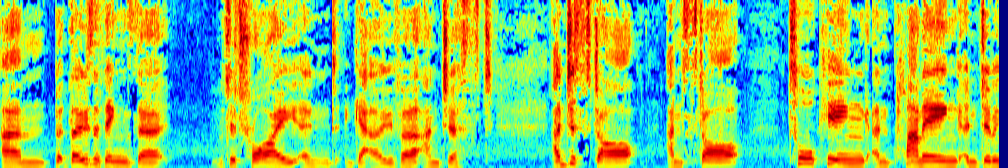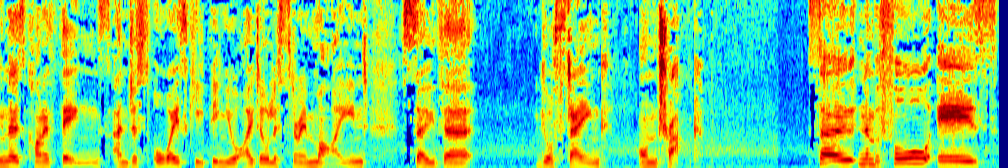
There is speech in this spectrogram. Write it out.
Um, but those are things that to try and get over and just and just start and start talking and planning and doing those kind of things and just always keeping your ideal listener in mind so that you're staying on track. So, number four is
